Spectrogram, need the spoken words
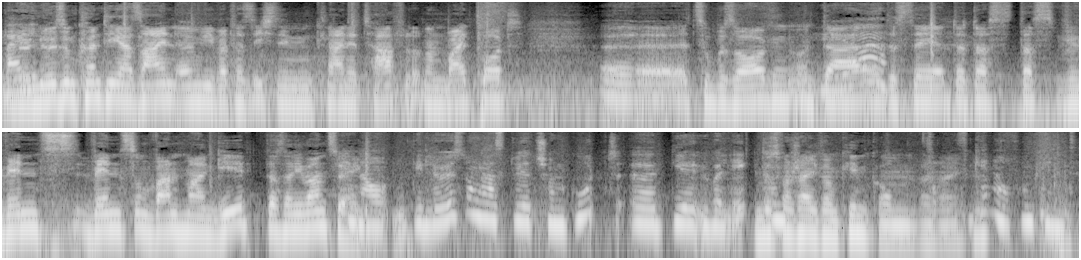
Weil Eine Lösung könnte ja sein, irgendwie, was weiß ich, eine kleine Tafel oder ein Whiteboard äh, zu besorgen und da, ja. dass, der, dass, dass wenn es um Wandmalen geht, das an die Wand zu hängen. Genau, die Lösung hast du jetzt schon gut äh, dir überlegt. Du wirst wahrscheinlich vom Kind kommen. Wahrscheinlich, ne? Genau, vom Kind.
